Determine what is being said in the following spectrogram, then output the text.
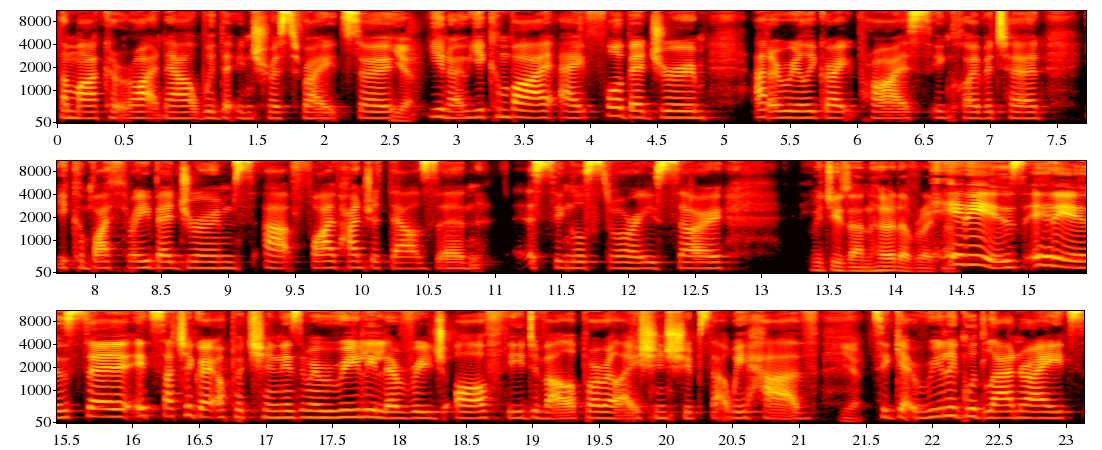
the market right now with the interest rate. So, Yeah. you know, you can buy a four bedroom at a really great price in Cloverton. You can buy three bedrooms at 500,000 a single story. So, Which is unheard of right now. it is, it is. So it's such a great opportunity, and we really leverage off the developer relationships that we have Yeah. to get really good land rates,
